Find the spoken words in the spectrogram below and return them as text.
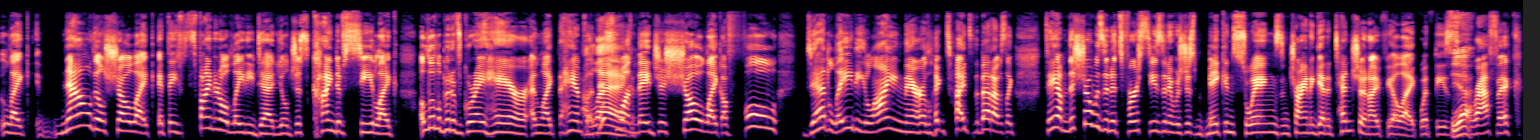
like now they'll show like if they find an old lady dead, you'll just kind of see like a little bit of gray hair and like the hand. This one they just show like a full dead lady lying there, like tied to the bed. I was like, damn, this show was in its first season. It was just making swings and trying to get attention. I feel like with these Yeah. graphic,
